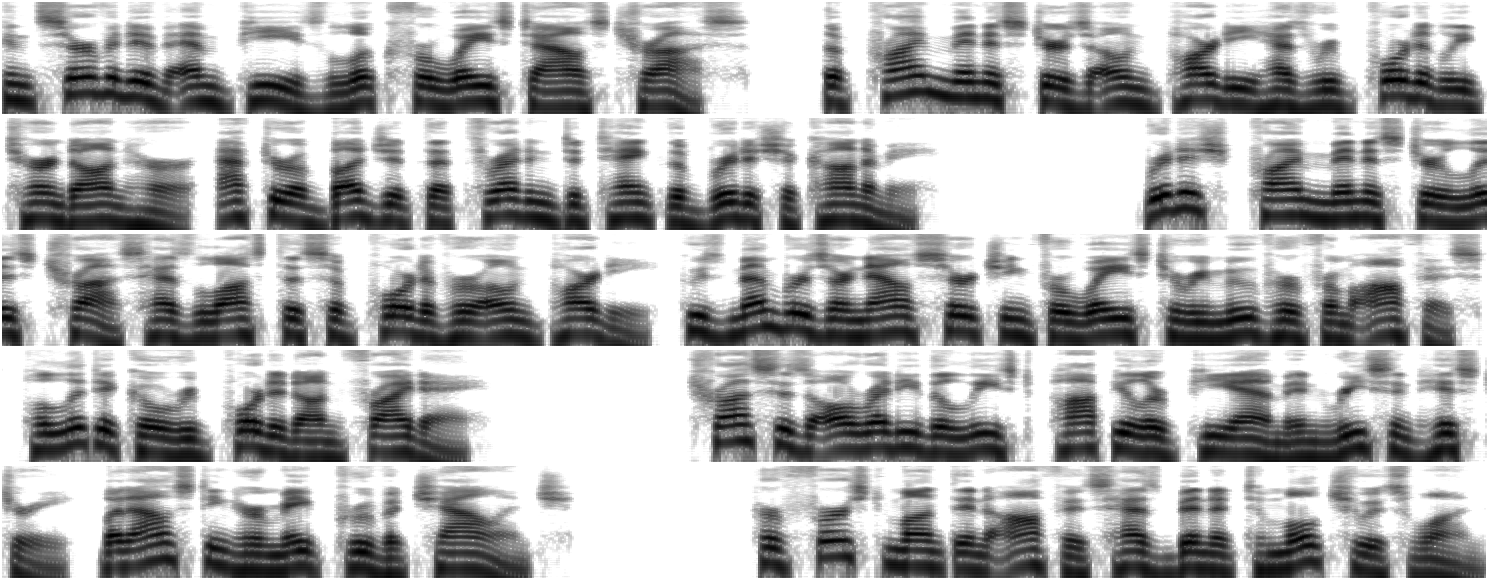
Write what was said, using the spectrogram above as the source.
Conservative MPs look for ways to oust Truss. The Prime Minister's own party has reportedly turned on her, after a budget that threatened to tank the British economy. British Prime Minister Liz Truss has lost the support of her own party, whose members are now searching for ways to remove her from office, Politico reported on Friday. Truss is already the least popular PM in recent history, but ousting her may prove a challenge. Her first month in office has been a tumultuous one.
